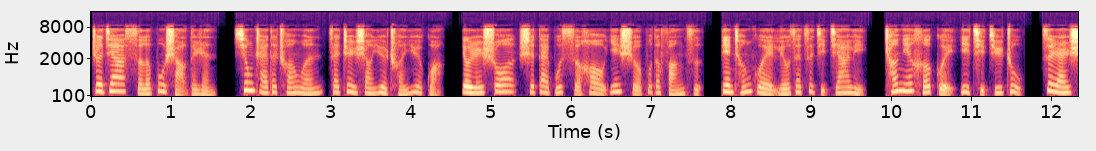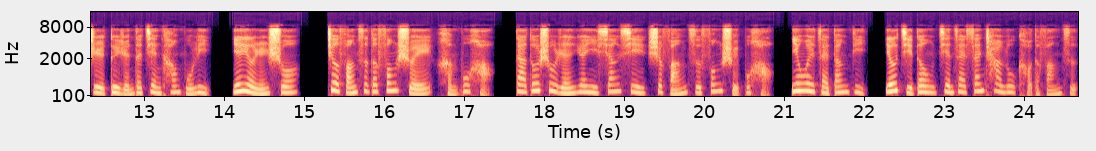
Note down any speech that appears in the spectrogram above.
这家死了不少的人。凶宅的传闻在镇上越传越广，有人说是戴伯死后因舍不得房子，变成鬼留在自己家里，常年和鬼一起居住，自然是对人的健康不利。也有人说这房子的风水很不好。大多数人愿意相信是房子风水不好，因为在当地有几栋建在三岔路口的房子，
